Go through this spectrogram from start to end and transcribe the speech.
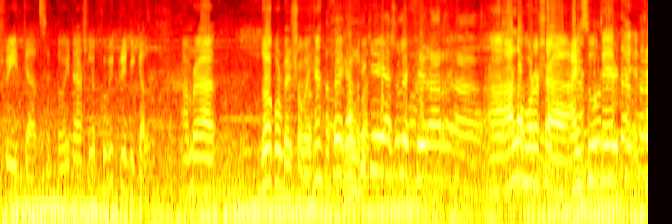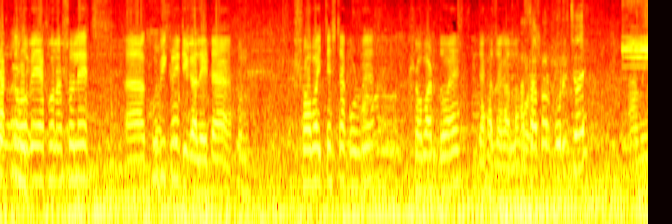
থ্রিতে আছে। তো এটা আসলে খুবই ক্রিটিক্যাল আমরা দোয়া করবেন সবাই হ্যাঁ? আচ্ছা আসলে ফেরার আল্লাহ ভরসা আইসিউতে থাকতে হবে। এখন আসলে খুবই ক্রিটিক্যাল এটা। এখন সবাই চেষ্টা করবে সবার দোয়ায়। দেখা যাক আল্লাহ আচ্ছা আপনার পরিচয়? আমি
